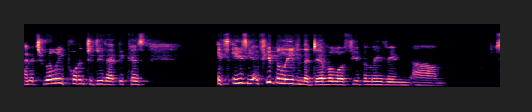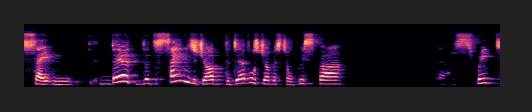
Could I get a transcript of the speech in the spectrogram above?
And it's really important to do that because it's easy. If you believe in the devil or if you believe in um, Satan, the, Satan's job, the devil's job is to whisper sweet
